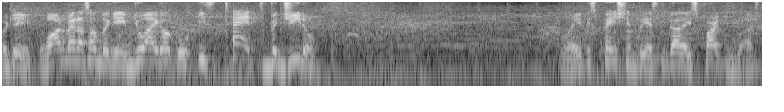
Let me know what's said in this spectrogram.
Okay, one minute of the game. UI Goku is dead, Vegito. Play this patiently, I still got a Sparking Blast.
